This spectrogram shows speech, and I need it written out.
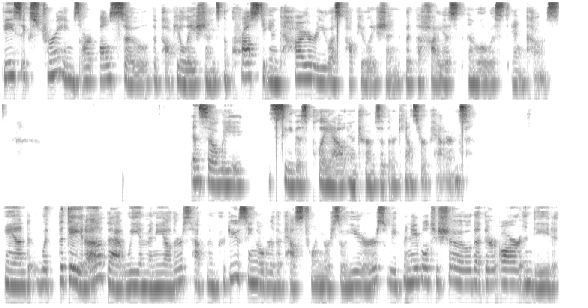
These extremes are also the populations across the entire US population with the highest and lowest incomes. And so we see this play out in terms of their cancer patterns. And with the data that we and many others have been producing over the past 20 or so years, we've been able to show that there are indeed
